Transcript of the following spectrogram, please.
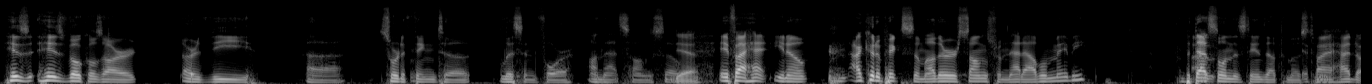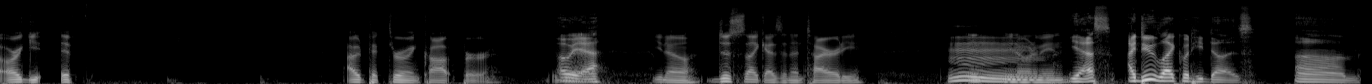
his his vocals are are the uh, sort of thing to listen for on that song. So Yeah. if I had, you know, I could have picked some other songs from that album maybe, but that's w- the one that stands out the most. If I had to argue, if I would pick Throwing Copper. oh the- yeah, You know, just like as an entirety. Mm, you know what I mean? Yes, I do like what he does, um,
